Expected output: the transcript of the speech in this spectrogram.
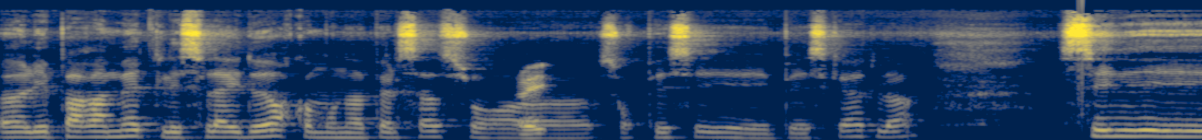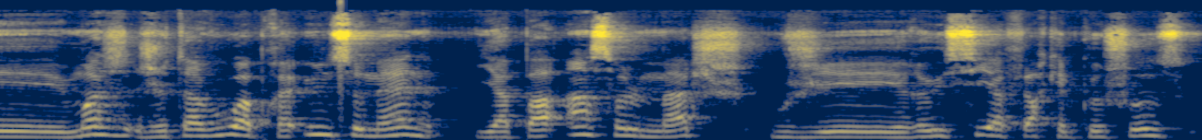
Euh, les paramètres, les sliders comme on appelle ça sur Oui. euh, sur PC et PS4 là. C'est moi je t'avoue après une semaine, il n'y a pas un seul match où j'ai réussi à faire quelque chose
